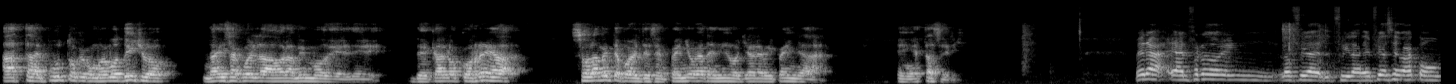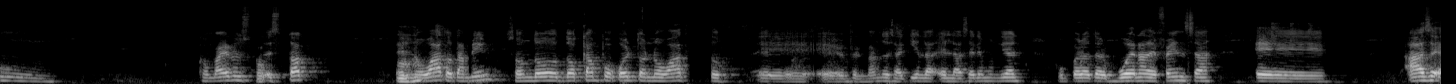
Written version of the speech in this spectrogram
hasta el punto que, como hemos dicho, nadie se acuerda ahora mismo de, Carlos Correa solamente por el desempeño que ha tenido Jeremy Peña en esta serie. Mira, Alfredo, en los Filadelfia se va con, con Byron Stott, el novato también. Son dos, dos campos cortos novatos eh, eh, enfrentándose aquí en la, en la, Serie Mundial. Un pelotero, buena defensa. Eh, hace,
